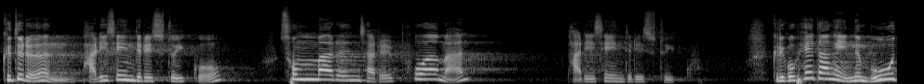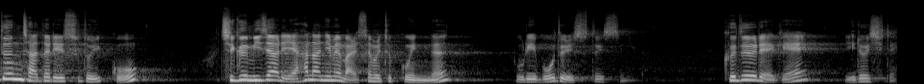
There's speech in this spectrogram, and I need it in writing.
그들은 바리새인들일 수도 있고 손마른 자를 포함한 바리새인들일 수도 있고 그리고 회당에 있는 모든 자들일 수도 있고 지금 이 자리에 하나님의 말씀을 듣고 있는 우리 모두일 수도 있습니다. 그들에게 이르시되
